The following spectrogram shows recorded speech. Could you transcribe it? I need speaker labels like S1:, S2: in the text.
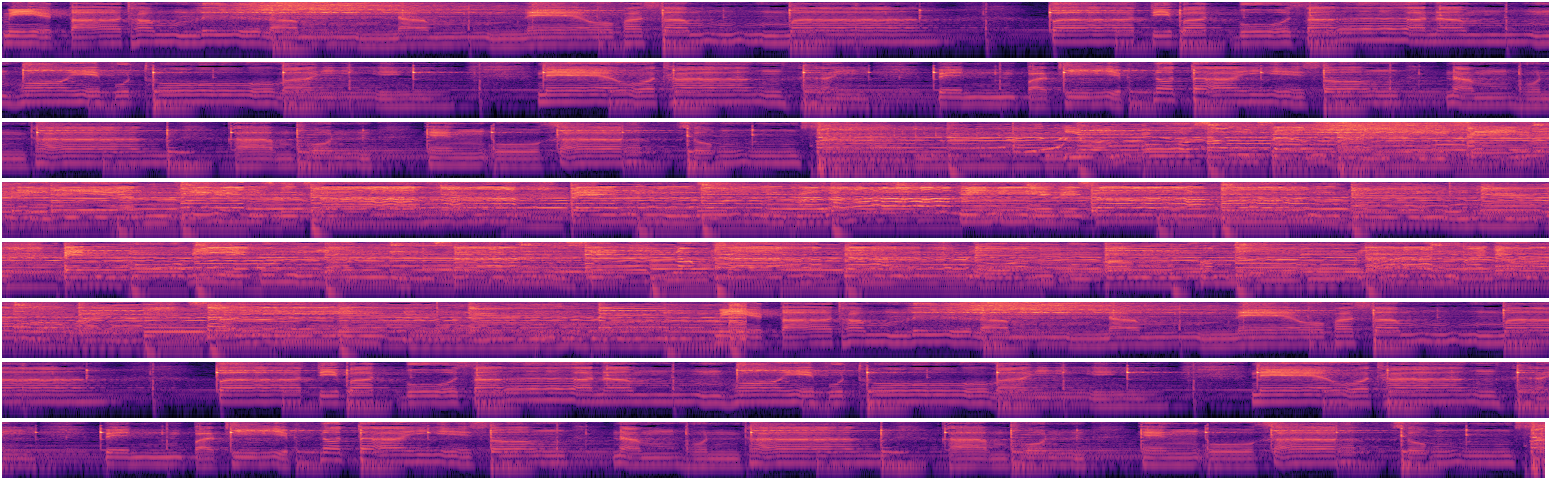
S1: เมตตาธรรมลือลำนำแนวพระสัมมา ปฏิบัติบูสานำห้อยพุทโธไว้ แนวทางให้เป็นปฏิบนอไตสองนำหนทางข้ามพ้นแห่งโอคาสงสาร เมตตาธรรมลือลำนำแนวพระสัมมา ปฏิบัติบูสานำห้อยพุทโธไว้ แนวทางให้เป็นปฏิบนอไตสองนำหนทางข้ามพ้นแห่งโอคาสงส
